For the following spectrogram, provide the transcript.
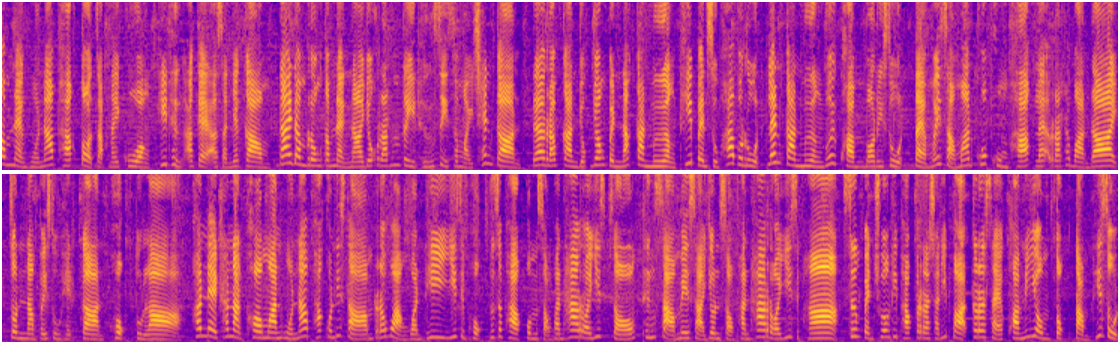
ตำแหน่งหัวหน้าพักต่อจากนายควง ที่ถึงอาแก่อสัญญกรรม ได้ดำรงตำแหน่งนายกรัฐมนตรีถึง 4 สมัยเช่นกัน ได้รับการยกย่องเป็นนักการเมืองที่เป็นสุภาพบุรุษเล่นการเมืองด้วยความบริสุทธิ์ แต่ไม่สามารถควบคุมพักและรัฐบาลได้ จนนำไปสู่เหตุการณ์ 6 ตุลาพันเอกถนัดคอมันหัวหน้าพักคนที่ 3 ระหว่างวันที่ 26 พฤษภาคม 2522 ถึง 3เมษายน 2525 ซึ่งเป็นช่วงที่พักประชาธิปัตย์กระแสความนิยมตกต่ำที่สุด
